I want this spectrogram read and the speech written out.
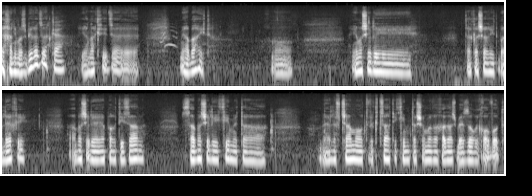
איך אני מסביר את זה? כן. ינקתי את זה מהבית. כמו... אמא שלי הייתה קשרית בלח"י, אבא שלי היה פרטיזן, סבא שלי הקים את ה... ב-1900 וקצת הקים את השומר החדש באזור רחובות.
